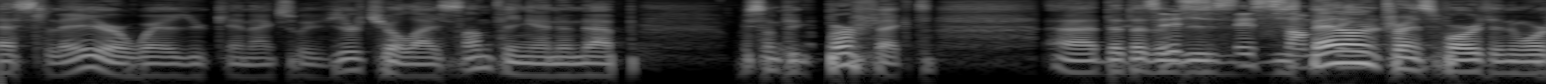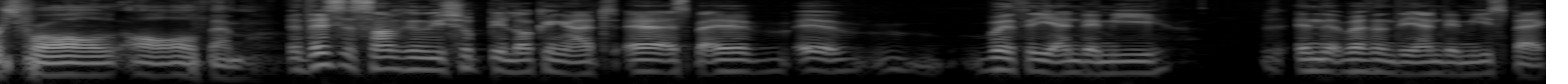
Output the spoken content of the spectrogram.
best layer where you can actually virtualize something and end up with something perfect uh, that doesn't This dis- is depend on transport and works for all all of them. This is something we should be looking at uh, uh, uh, with the NVMe, in the, within the NVMe spec.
